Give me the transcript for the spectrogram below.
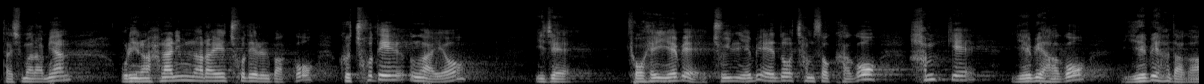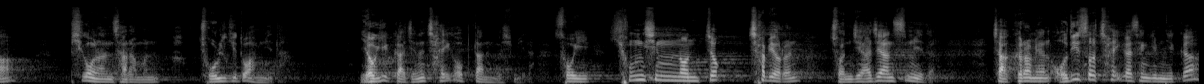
다시 말하면 우리는 하나님 나라의 초대를 받고 그 초대에 응하여 이제 교회 예배, 주일 예배에도 참석하고 함께 예배하고 예배하다가 피곤한 사람은 졸기도 합니다. 여기까지는 차이가 없다는 것입니다. 소위 형식론적 차별은 존재하지 않습니다. 자, 그러면 어디서 차이가 생깁니까?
